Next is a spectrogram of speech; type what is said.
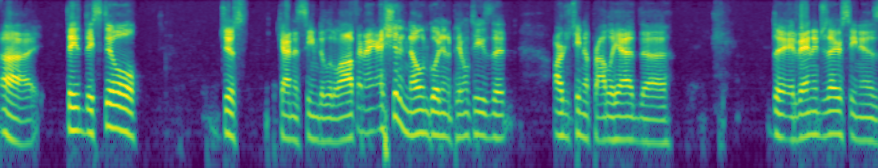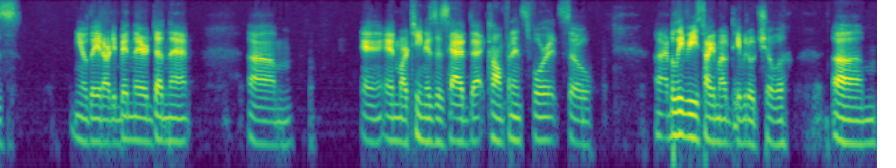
uh they they still just kind of seemed a little off. And I, I should have known going into penalties that Argentina probably had the the advantage there, seeing as you know they had already been there, done that, um, and, and Martinez has had that confidence for it. So I believe he's talking about David Ochoa, um,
